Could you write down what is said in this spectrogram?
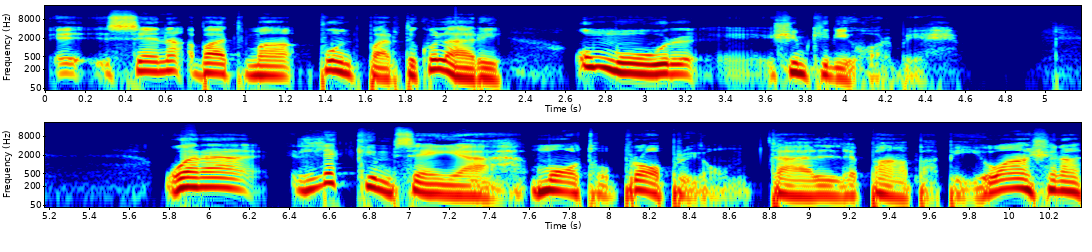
eh, se naqbad ma' punt partikulari u mmur x'imkien ieħor bih. Wara l-hekk imsejjaħ motu proprio tal-Papa Piju 10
